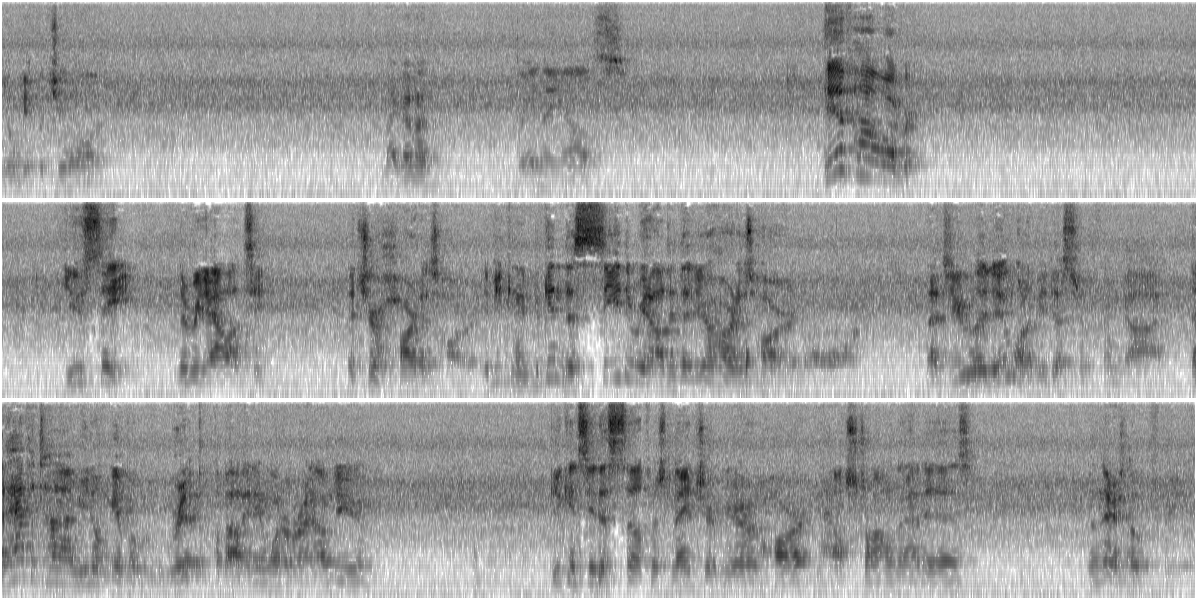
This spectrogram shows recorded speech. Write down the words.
You'll get what you want. I'm not going to do anything else. If, however, you see the reality that your heart is hard, if you can begin to see the reality that your heart is hard, that you really do want to be distant from God, that half the time you don't give a rip about anyone around you, if you can see the selfish nature of your own heart and how strong that is, then there's hope for you.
